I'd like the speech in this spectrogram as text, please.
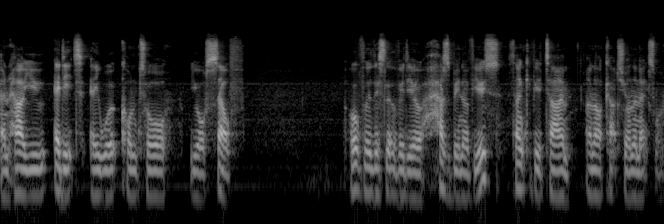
and how you edit a work contour yourself. Hopefully this little video has been of use. Thank you for your time and I'll catch you on the next one.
